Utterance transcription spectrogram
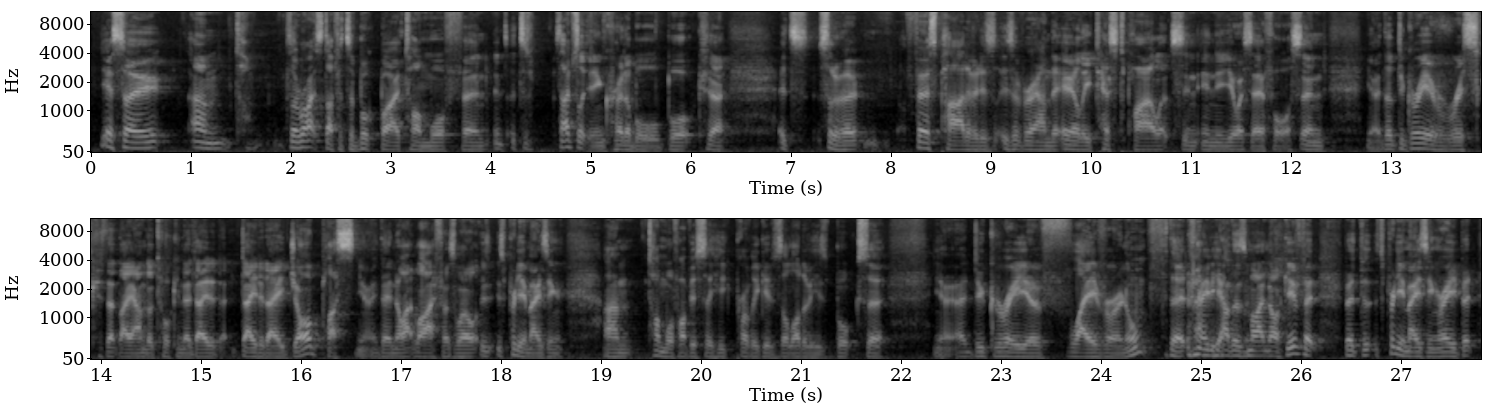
Yeah, so um, Tom, the right stuff. It's a book by Tom Wolfe, and it's, it's, a, it's absolutely incredible book. Uh, it's sort of a first part of it is, is around the early test pilots in, in the US Air Force and you know, the degree of risk that they undertook in their day to day job, plus you know, their nightlife as well, is, is pretty amazing. Um, Tom Wolfe, obviously, he probably gives a lot of his books a, you know, a degree of flavour and oomph that maybe others might not give, but, but it's a pretty amazing read. But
